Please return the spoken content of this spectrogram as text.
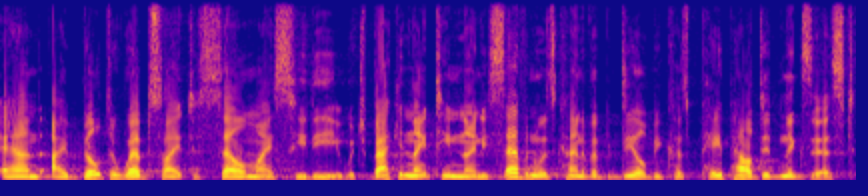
and I built a website to sell my CD, which back in 1997 was kind of a big deal because PayPal didn't exist,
